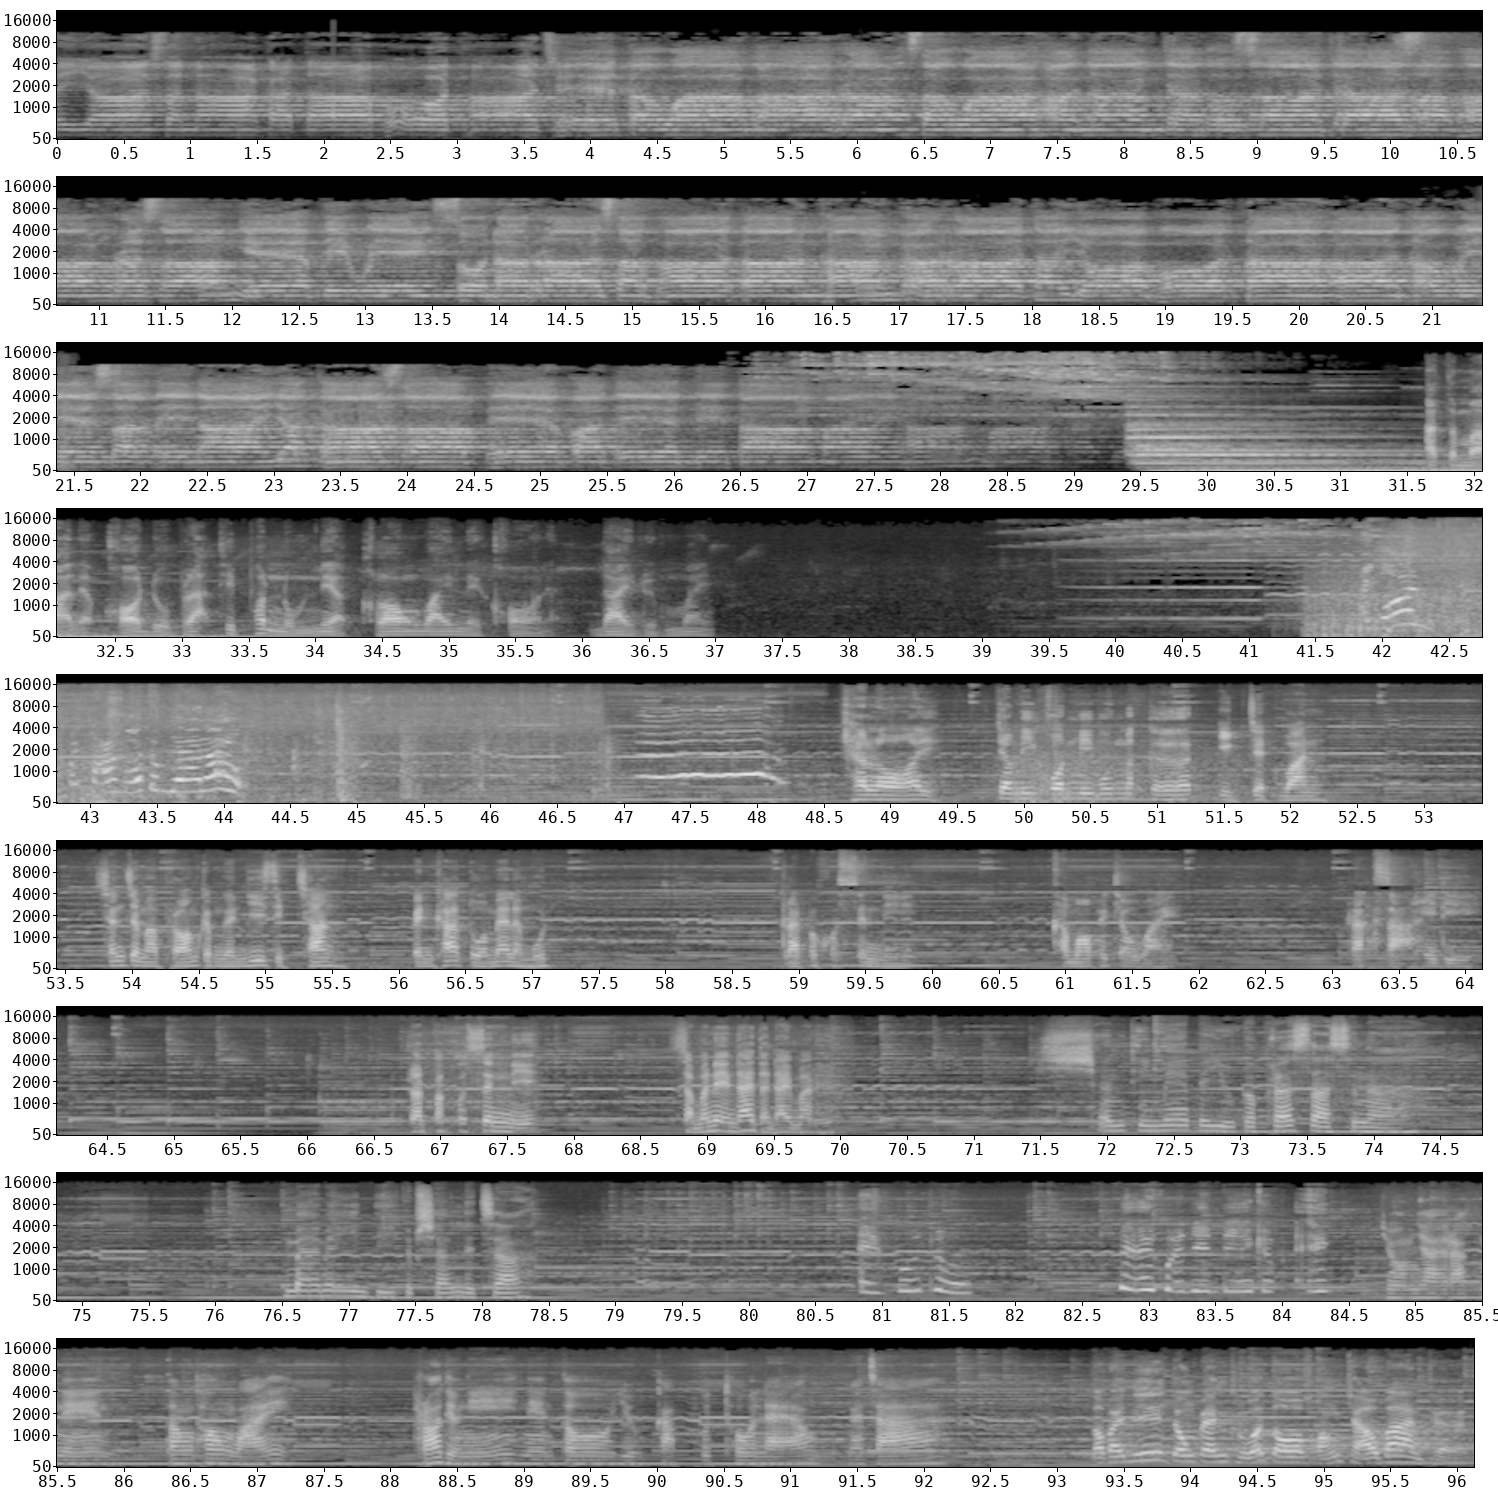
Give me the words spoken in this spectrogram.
ชยาสนากตาโพธาเชตวามารังสวาหานังจตุสาจาสพังรสังเยปิเวงสุนราสภาตันหังกราทโยโพธาอาทเวสตินายกาสเพปเตนทิตา มาเนี่ยขอดูพระที่พ่อหนุ่มเนี่ยคล้องไว้ในคอเนี่ยได้หรือไม่ไอ้บอลไปตามหมอตำแยแล้วชะลอย จะมีคนมีบุญมาเกิดอีกเจ็ดวัน ฉันจะมาพร้อมกับเงิน 20 ช่าง เป็นค่าตัวแม่ละมุด รัดประคตเส้นนี้ ขามอบให้เจ้าไว้ รักษาให้ดี รัดประคตเส้นนี้สามเณรได้แต่ใดมาหรือ ฉันทิ้งแม่ไปอยู่กับพระศาสนา แม่ไม่ยินดีกับฉันเลยจ้าเองพูดถูกแม่ควรยินดีกับเองโยมยายรักเนนต้องท่องไว้ เพราะเดี๋ยวนี้เนนโตอยู่กับพุทโธแล้วนะจ๊ะ ต่อไปนี้จงเป็นขัวโตของชาวบ้านเถิด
